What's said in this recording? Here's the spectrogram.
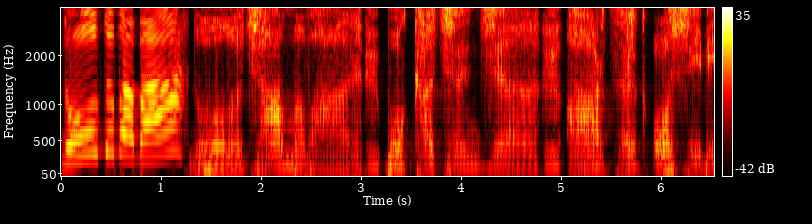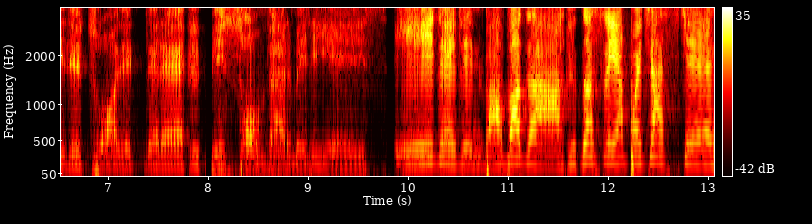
Ne oldu baba? Ne olacağı mı var? Bu kaçıncı? Artık o şibidi tuvaletlere bir son vermeliyiz. İyi dedin baba da nasıl yapacağız ki?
